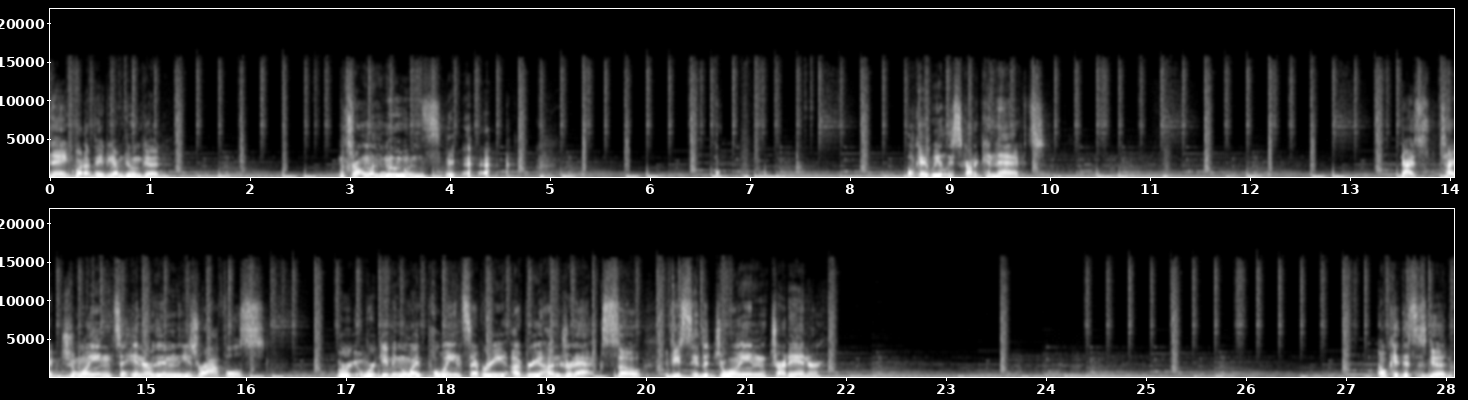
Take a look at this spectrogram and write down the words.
Snake, what up, baby? I'm doing good. What's wrong with moons? okay, we at least got to connect. Guys, type join to enter in these raffles. We're, we're giving away points every every 100x. So if you see the join, try to enter. Okay, this is good.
